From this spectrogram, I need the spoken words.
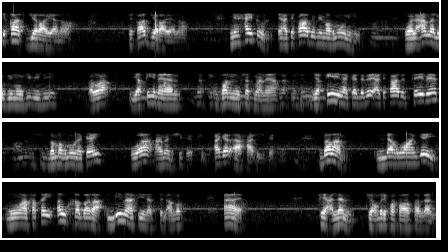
ثقات جرايانا ثقات جرايانا من حيث الاعتقاد بمضمونه والعمل بموجبه هو يقينا ظن شك يقينا كذا اعتقاد الثيبت بمضمونك وعمل شي فيكي اگر احاديث بلام لروانجي موافقي أو خبر لما في نفس الأمر. آية. فعلا في عمر صلى الله عليه وسلم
